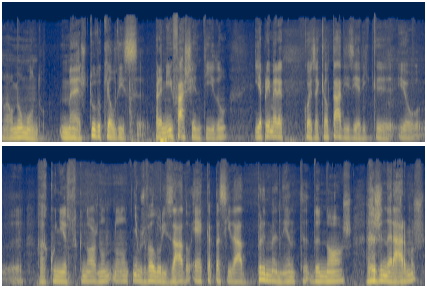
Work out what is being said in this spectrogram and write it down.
Não é o meu mundo. Mas tudo o que ele disse, para mim, faz sentido. E a primeira coisa que ele está a dizer e que eu uh, reconheço que nós não, não, não tínhamos valorizado é a capacidade permanente de nós regenerarmos.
